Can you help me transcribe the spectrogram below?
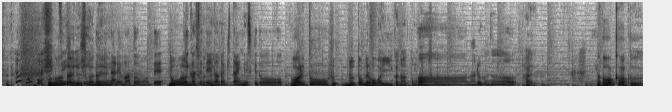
どのあたりですかぜひヒントになね。ればと思って聞か。せていただきたいんですけど。割とふぶっ飛んでる方がいいかなと思ってますけど。ああなるほど。はい。なんかワクワク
